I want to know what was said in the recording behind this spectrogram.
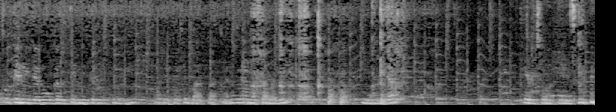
होते नहीं थे, वो गलती नहीं थे, बिल्कुल भी। और एक ऐसे बात बात में मेरा मसाला भी बन गया। तेल छोड़ दिया इसमें।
